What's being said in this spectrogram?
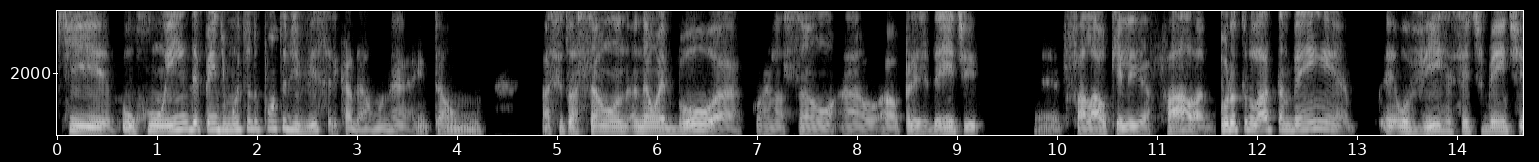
que o ruim depende muito do ponto de vista de cada um, né? Então, a situação não é boa com relação ao, ao presidente é, falar o que ele fala. Por outro lado, também ouvi recentemente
